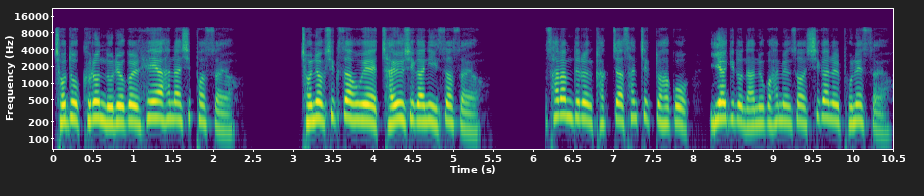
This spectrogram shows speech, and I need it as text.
저도 그런 노력을 해야 하나 싶었어요. 저녁 식사 후에 자유시간이 있었어요. 사람들은 각자 산책도 하고 이야기도 나누고 하면서 시간을 보냈어요.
